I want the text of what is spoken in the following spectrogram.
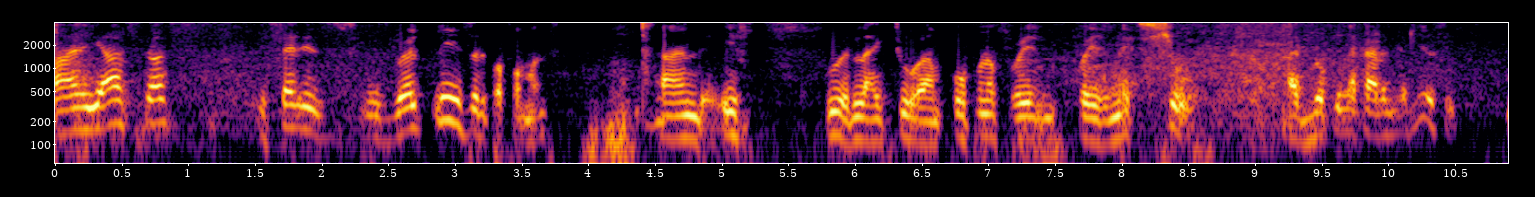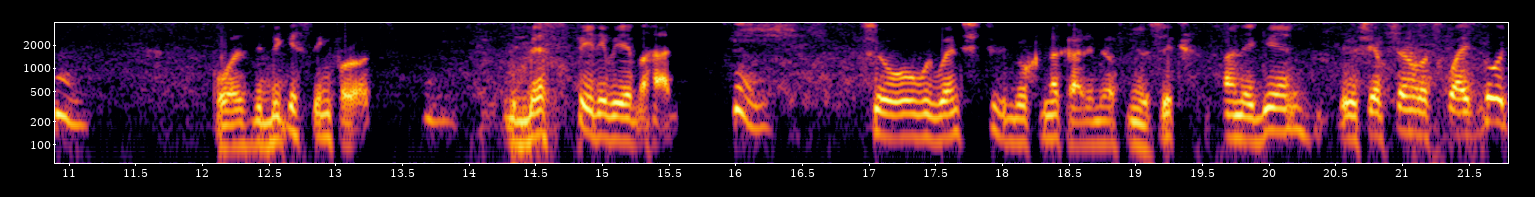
And he asked us, he said he's, he was well pleased with the performance and if we would like to um, open up for him for his next show at Brooklyn Academy of Music. Was the biggest thing for us, the best payday we ever had. So we went to the Brooklyn Academy of Music, and again, the reception was quite good.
